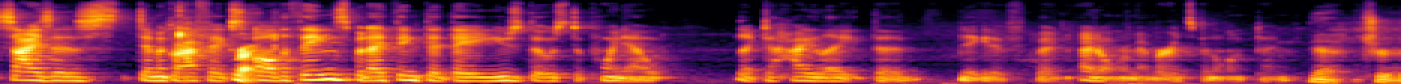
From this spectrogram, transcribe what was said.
sizes, demographics, Right. all the things. But I think that they used those to point out, like to highlight the negative. But I don't remember. It's been a long time. yeah, true.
